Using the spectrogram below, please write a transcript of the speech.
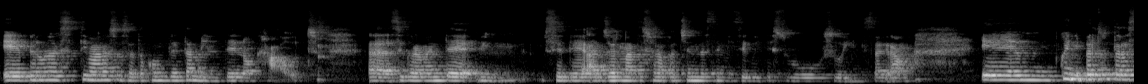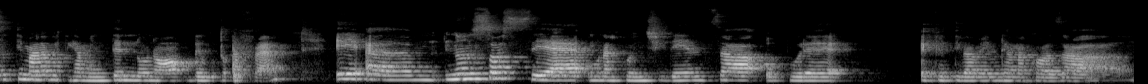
e per una settimana sono stata completamente knockout. Uh, sicuramente mh, mm, siete aggiornati sulla faccenda se mi seguite su, su Instagram. E, mm, quindi per tutta la settimana praticamente non ho bevuto caffè e um, non so se è una coincidenza oppure effettivamente è una cosa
